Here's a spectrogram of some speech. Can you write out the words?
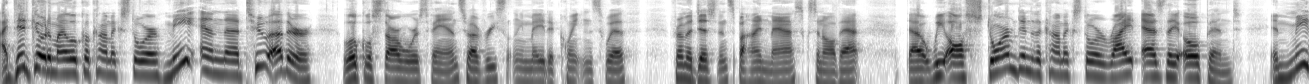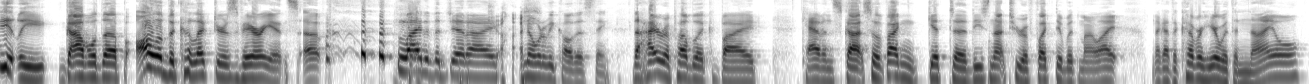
I did go to my local comic store. Me and uh, two other local Star Wars fans who I've recently made acquaintance with from a distance behind masks and all that. Uh, we all stormed into the comic store right as they opened. Immediately gobbled up all of the collector's variants of Light of the Jedi. no, what do we call this thing? The High Republic by Cavan Scott. So if I can get uh, these not too reflective with my light, I got the cover here with the Nihil.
